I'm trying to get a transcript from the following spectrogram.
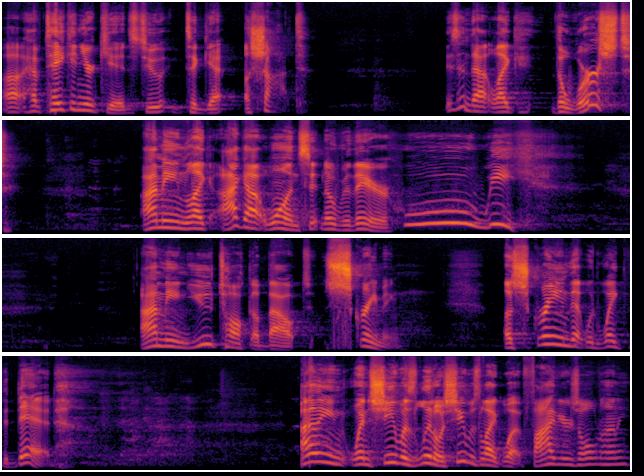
uh, have taken your kids to, to get a shot? Isn't that like the worst? I mean, like, I got one sitting over there. Whoo wee. I mean, you talk about screaming. A scream that would wake the dead. I mean, when she was little, she was like, what, five years old, honey?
